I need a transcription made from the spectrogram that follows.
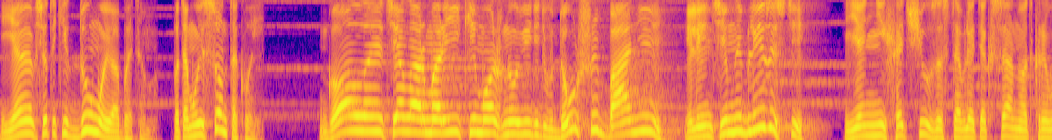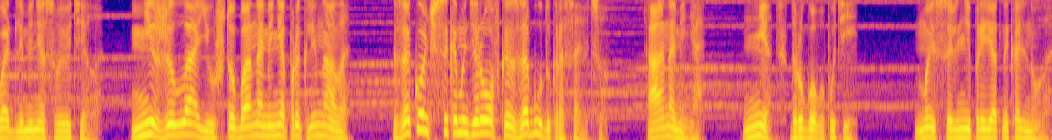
Я все-таки думаю об этом, потому и сон такой. Голое тело армарийки можно увидеть в душе, бане или интимной близости. Я не хочу заставлять Оксану открывать для меня свое тело. Не желаю, чтобы она меня проклинала. Закончится командировка, забуду красавицу. А она меня. Нет другого пути. Мысль неприятно кольнула.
